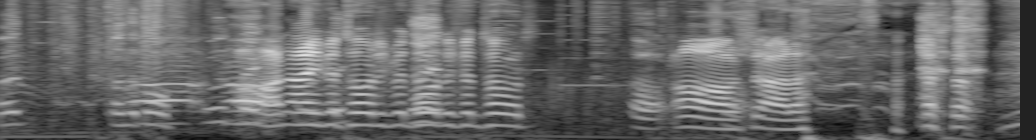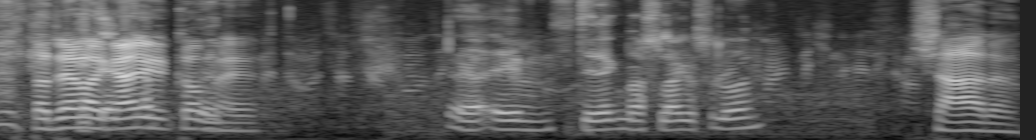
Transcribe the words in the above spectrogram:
Und, und drauf. Und Oh nein, ich bin tot, ich bin tot, ich bin tot. Oh, Oh, schade. Der war Hätte geil ja gekommen, klappen ey. Ja, eben. Direkt mal Flagge verloren. Schade.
